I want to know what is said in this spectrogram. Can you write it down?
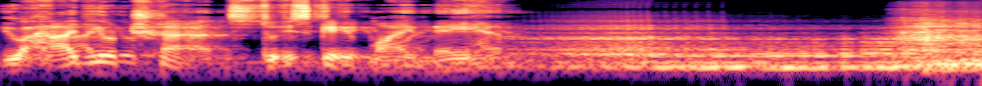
You had your chance to escape my mayhem. Música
